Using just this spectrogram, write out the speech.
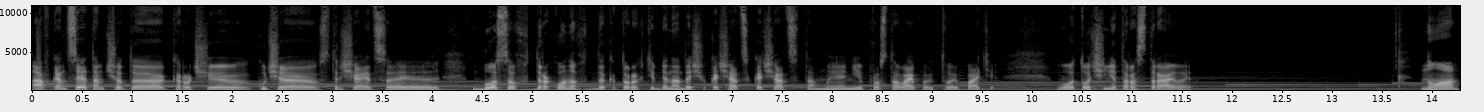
А в конце там что-то, короче, куча встречается э, боссов, драконов, до которых тебе надо еще качаться, качаться, там, и они просто вайпают твою пати. Вот, очень это расстраивает. Но,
